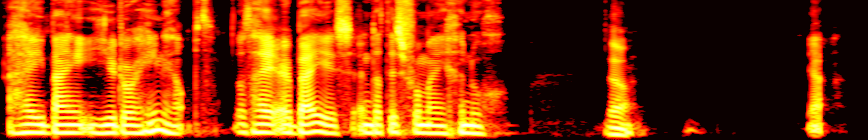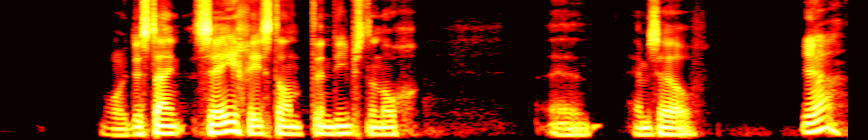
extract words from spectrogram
hij mij hier doorheen helpt. Dat hij erbij is en dat is voor mij genoeg. Ja. Ja. Mooi. Dus zijn zegen is dan ten diepste nog eh, hemzelf. Ja,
